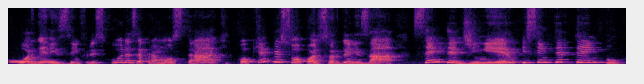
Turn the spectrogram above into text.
o Organize Sem Frescuras é para mostrar que qualquer pessoa pode se organizar sem ter dinheiro e sem ter tempo.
